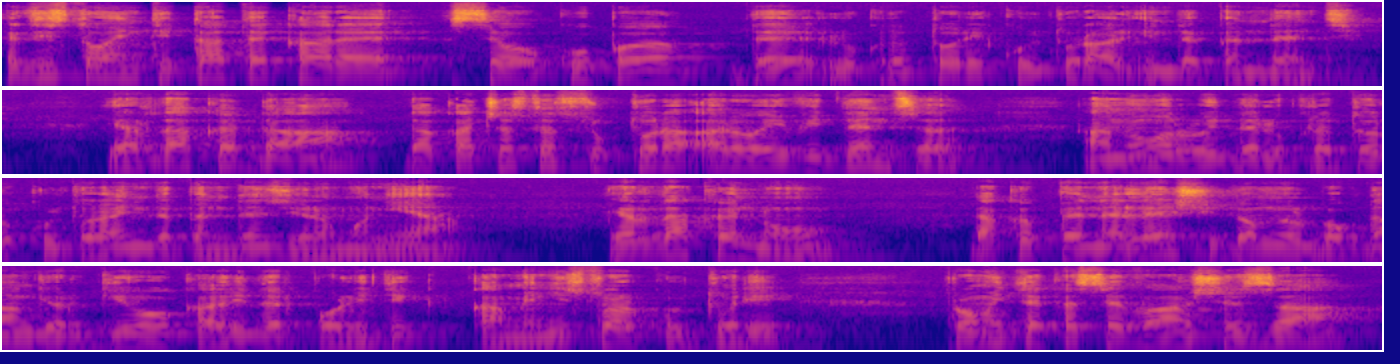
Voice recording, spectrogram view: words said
există o entitate care se ocupă de lucrătorii culturali independenți. Iar dacă da, dacă această structură are o evidență a numărului de lucrători culturali independenți din România, iar dacă nu, dacă PNL și domnul Bogdan Gheorghiu, ca lider politic, ca ministru al culturii, promite că se va așeza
